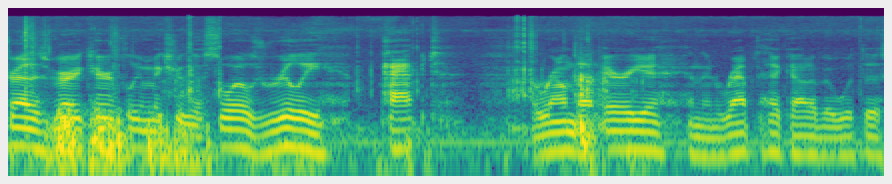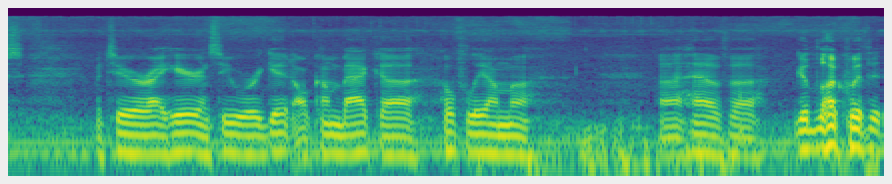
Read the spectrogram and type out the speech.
try this very carefully, make sure the soil is really packed around that area and then wrap the heck out of it with this material right here and see where we get. I'll come back. Uh, hopefully I'm uh, uh, have uh, good luck with it.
